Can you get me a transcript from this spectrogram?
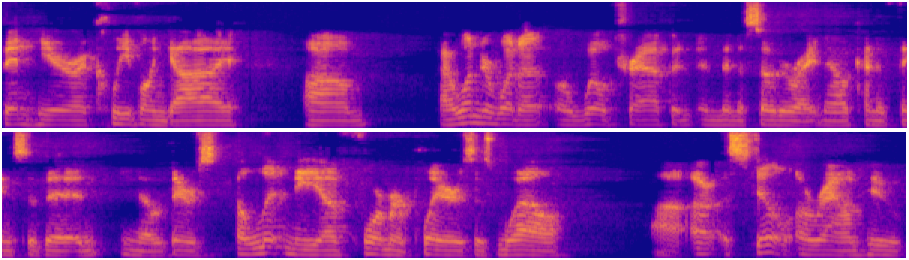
been here, a Cleveland guy. Um, I wonder what a, a Wil Trapp in, in, Minnesota right now kind of thinks of it. And, you know, there's a litany of former players as well, uh, still around who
